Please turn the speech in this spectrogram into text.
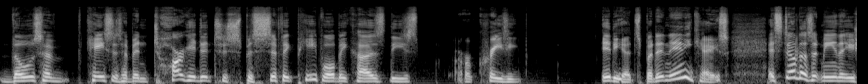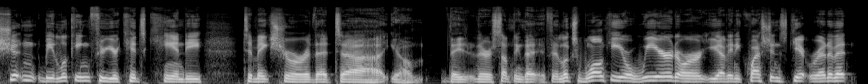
those have cases have been targeted to specific people because these are crazy idiots. But in any case, it still doesn't mean that you shouldn't be looking through your kids' candy to make sure that uh, you know they, there's something that if it looks wonky or weird or you have any questions, get rid of it.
